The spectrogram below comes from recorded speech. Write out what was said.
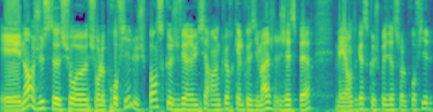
Et non, juste sur sur le profil, je pense que je vais réussir à inclure quelques images, j'espère. Mais en tout cas, ce que je peux dire sur le profil,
